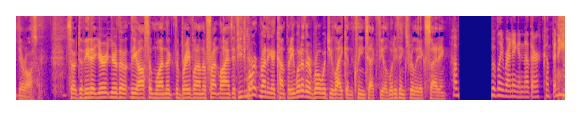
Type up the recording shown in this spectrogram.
they're awesome. So, Davida, you're, you're the, the awesome one, the, the brave one on the front lines. If you yeah. weren't running a company, what other role would you like in the clean tech field? What do you think is really exciting? Probably running another company.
